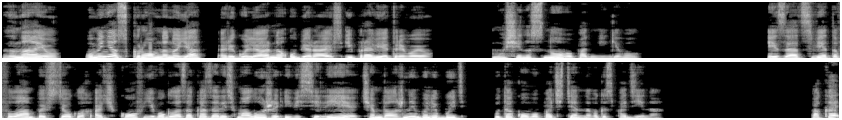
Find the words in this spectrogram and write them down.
Знаю, у меня скромно, но я регулярно убираюсь и проветриваю. Мужчина снова подмигивал. Из-за отсветов лампы в стеклах очков его глаза казались моложе и веселее, чем должны были быть у такого почтенного господина. Пока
